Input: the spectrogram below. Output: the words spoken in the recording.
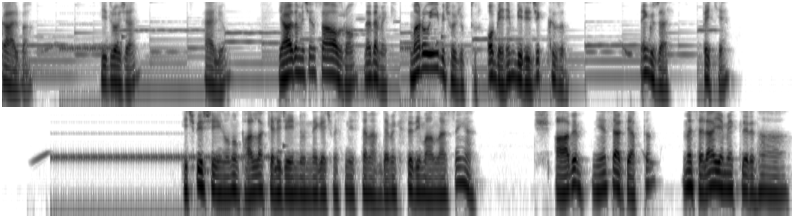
Galiba. Hidrojen. Helyum. Yardım için sağ ol Ron. Ne demek? Maro iyi bir çocuktur. O benim biricik kızım. Ne güzel. Peki. Hiçbir şeyin onun parlak geleceğinin önüne geçmesini istemem. Demek istediğimi anlarsın ya. Şş, abim niye sert yaptın? Mesela yemeklerin ha.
